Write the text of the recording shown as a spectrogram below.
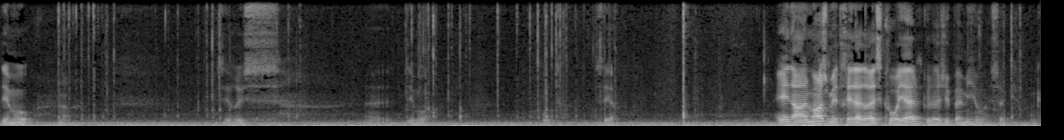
démo, non, c'est russe, euh, démo, root CA. Et normalement, je mettrai l'adresse courriel que là, j'ai pas mis au SOC. Ok.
